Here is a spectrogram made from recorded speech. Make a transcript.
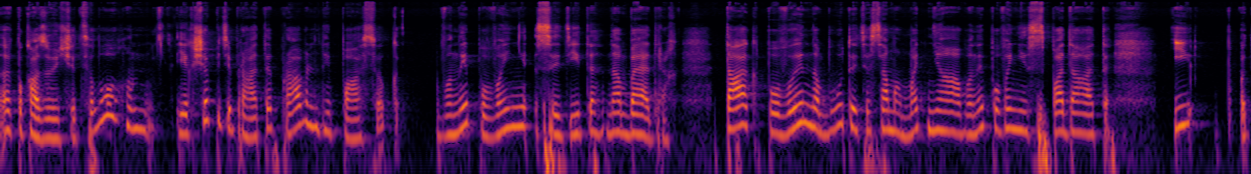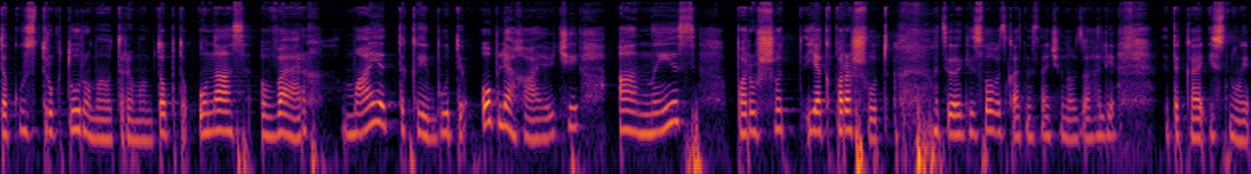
е, показуючи це лого, якщо підібрати правильний пасок, вони повинні сидіти на бедрах. Так повинна бути ця сама матня, вони повинні спадати. І таку структуру ми отримаємо. Тобто у нас верх має такий бути облягаючий, а низ парашут, як парашут. Оце таке слово сказати, не знаю, чи воно взагалі таке існує.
